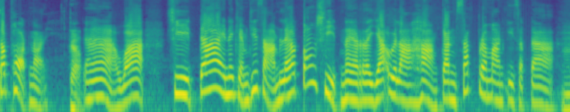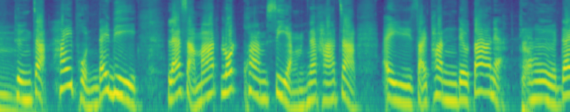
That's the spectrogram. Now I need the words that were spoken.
ซัพพอร์ตหน่อยครับอ่าว่าฉีดได้ในเข็มที่ 3 แล้วต้องฉีดในระยะเวลาห่างกันสักประมาณกี่สัปดาห์อืมถึงจะให้ผลได้ดี และสามารถลดความเสี่ยงนะคะ จากไอสายพันธุ์เดลต้าเนี่ยครับเออได้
